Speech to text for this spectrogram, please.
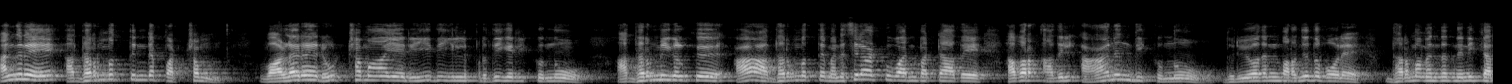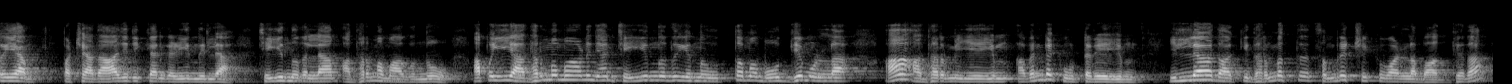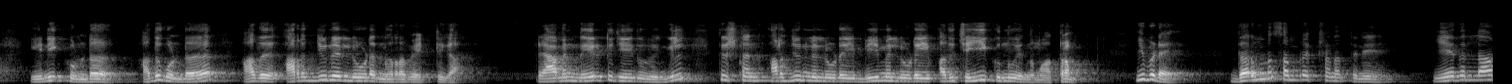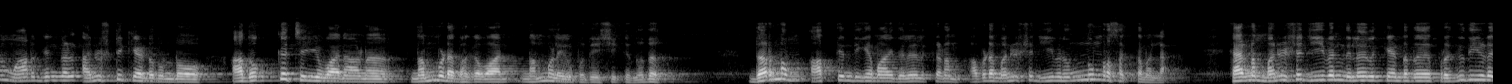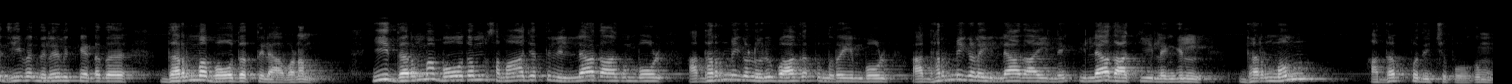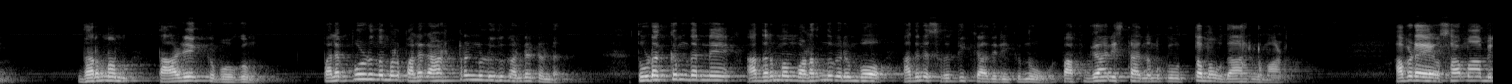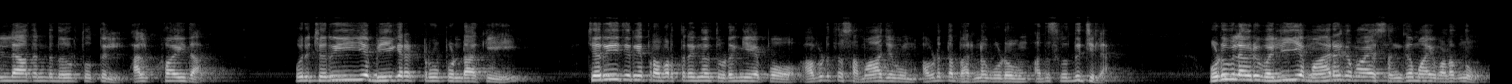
അങ്ങനെ അധർമ്മത്തിന്റെ പക്ഷം വളരെ രൂക്ഷമായ രീതിയിൽ പ്രതികരിക്കുന്നു. അധർമ്മികൾക്ക് ആ അധർമ്മത്തെ മനസ്സിലാക്കുവാൻ പറ്റാതെ അവർ അതിൽ ആനന്ദിക്കുന്നു. ദുര്യോധനൻ പറഞ്ഞതുപോലെ ധർമ്മം എന്തെന്ന് എനിക്കറിയാം പക്ഷെ അത് ആചരിക്കാൻ കഴിയുന്നില്ല. ചെയ്യുന്നതെല്ലാം അധർമ്മമാകുന്നു. അപ്പൊ ഈ അധർമ്മമാണ് ഞാൻ ചെയ്യുന്നത് എന്ന ഉത്തമ ബോധ്യമുള്ള ആ അധർമ്മിയെയും അവന്റെ കൂട്ടരെയും ഇല്ലാതാക്കി ധർമ്മത്തെ സംരക്ഷിക്കുവാനുള്ള ബാധ്യത എനിക്കുണ്ട്. അതുകൊണ്ട് അത് അർജുനനിലൂടെ നിറവേറ്റുക. രാമൻ നേരിട്ട് ചെയ്തുവെങ്കിൽ കൃഷ്ണൻ അർജുനനിലൂടെയും ഭീമനിലൂടെയും അത് ചെയ്യിക്കുന്നു എന്ന് മാത്രം. ഇവിടെ ധർമ്മ സംരക്ഷണത്തിന് ഏതെല്ലാം മാർഗങ്ങൾ അനുഷ്ഠിക്കേണ്ടതുണ്ടോ അതൊക്കെ ചെയ്യുവാനാണ് നമ്മുടെ ഭഗവാൻ നമ്മളെ ഉപദേശിക്കുന്നത്. ധർമ്മം ആത്യന്തികമായി നിലനിൽക്കണം. അവിടെ മനുഷ്യ ജീവനൊന്നും പ്രസക്തമല്ല. കാരണം മനുഷ്യ ജീവൻ നിലനിൽക്കേണ്ടത് പ്രകൃതിയുടെ ജീവൻ നിലനിൽക്കേണ്ടത് ധർമ്മബോധത്തിലാവണം. ഈ ധർമ്മബോധം സമാജത്തിൽ ഇല്ലാതാകുമ്പോൾ അധർമ്മികൾ ഒരു ഭാഗത്ത് നിറയുമ്പോൾ അധർമ്മികളെ ഇല്ലാതായില്ല ഇല്ലാതാക്കിയില്ലെങ്കിൽ ധർമ്മം അധപ്പതിച്ചു പോകും. ധർമ്മം താഴേക്ക് പോകും. പലപ്പോഴും നമ്മൾ പല രാഷ്ട്രങ്ങളും ഇത് കണ്ടിട്ടുണ്ട്. തുടക്കം തന്നെ അധർമ്മം വളർന്നു വരുമ്പോൾ അതിനെ ശ്രദ്ധിക്കാതിരിക്കുന്നു. ഇപ്പൊ അഫ്ഗാനിസ്ഥാൻ നമുക്ക് ഉത്തമ ഉദാഹരണമാണ്. അവിടെ ഒസാമ ബില്ലാദന്റെ നേതൃത്വത്തിൽ അൽ ഖ്വയ്ദ ഒരു ചെറിയ ഭീകര ട്രൂപ്പ് ഉണ്ടാക്കി ചെറിയ ചെറിയ പ്രവർത്തനങ്ങൾ തുടങ്ങിയപ്പോൾ അവിടുത്തെ സമാജവും അവിടുത്തെ ഭരണകൂടവും അത് ശ്രദ്ധിച്ചില്ല. ഒടുവിൽ അവർ വലിയ മാരകമായ സംഘമായി വളർന്നു.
